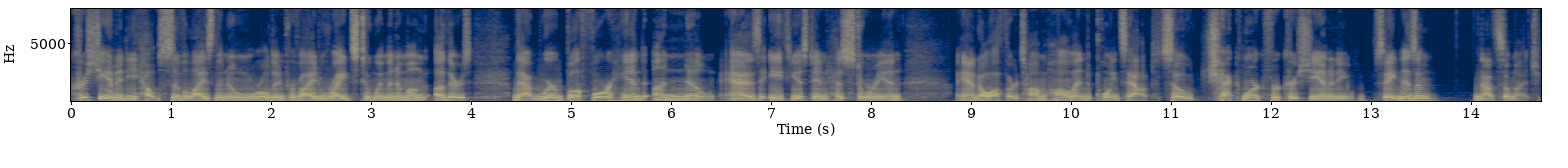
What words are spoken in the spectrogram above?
Christianity helps civilize the known world and provide rights to women, among others, that were beforehand unknown, as atheist and historian and author Tom Holland points out. So, check mark for Christianity. Satanism, not so much.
